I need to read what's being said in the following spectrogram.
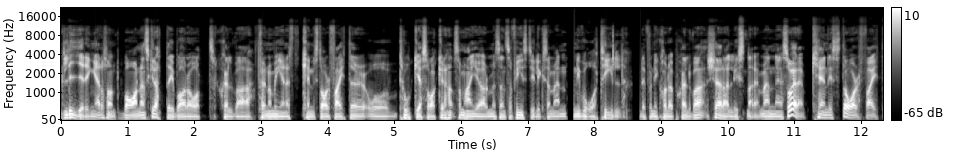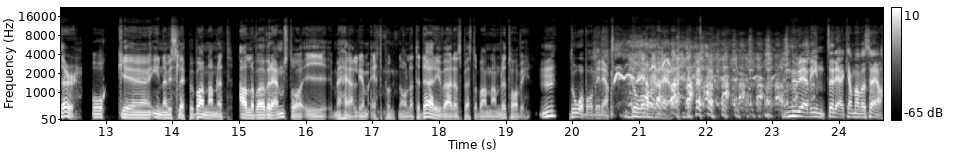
Gliringar och sånt. Barnen skrattar ju bara åt själva fenomenet Kenny Starfighter och tokiga saker som han gör, men sen så finns det ju liksom en nivå till. Det får ni kolla upp själva, kära lyssnare, men eh, så är det. Kenny Starfighter. Och eh, innan vi släpper bandnamnet, alla var överens då i med Helium 1.0 att det där är världens bästa bandnamn, det tar vi. Mm, då var vi det. Då var vi det. Nu är vi inte det kan man väl säga.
